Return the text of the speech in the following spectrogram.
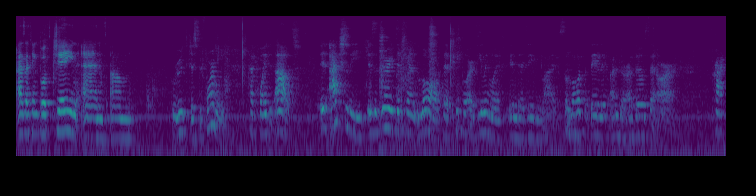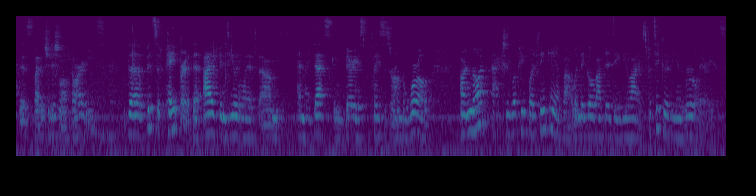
as I think both Jane and um, Ruth just before me have pointed out, it actually is a very different law that people are dealing with in their daily lives. The laws that they live under are those that are practiced by the traditional authorities. The bits of paper that I've been dealing with um, at my desk in various places around the world are not actually what people are thinking about when they go about their daily lives, particularly in rural areas.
